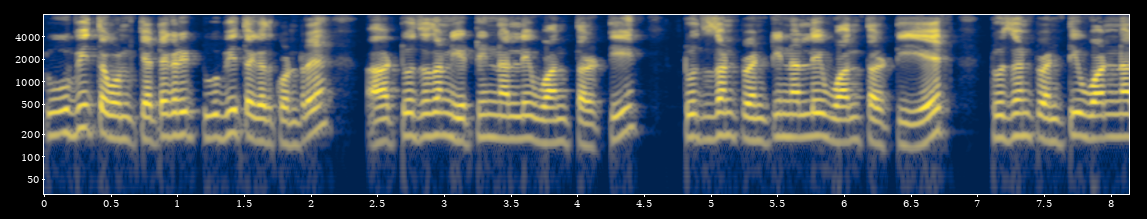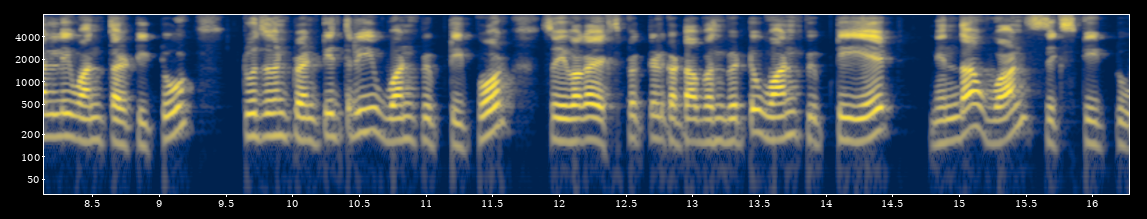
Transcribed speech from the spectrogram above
two B ತಗೊಂಡು ಕ್ಯಾಟಗರಿ ಟೂ ಬಿ ತೆಗೆದುಕೊಂಡ್ರೆ ಟೂ ತೌಸಂಡ್ ಏಯ್ಟೀನಲ್ಲಿ ಒನ್ ತರ್ಟಿ ಟೂ ತೌಸಂಡ್ ಟ್ವೆಂಟಿನಲ್ಲಿ one thirty eight two thousand twenty ಒನ್ನಲ್ಲಿ one thirty two two thousand twenty three one fifty four so ಇವಾಗ ಎಕ್ಸ್ಪೆಕ್ಟೆಡ್ ಕಟ್ ಆಫ್ ಬಂದುಬಿಟ್ಟು ಒನ್ ಫಿಫ್ಟಿ ಏಯ್ಟ್ನಿಂದ one sixty to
